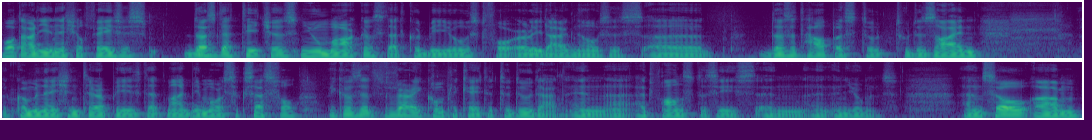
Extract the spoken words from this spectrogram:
what are the initial phases. Does that teach us new markers that could be used for early diagnosis? Uh, does it help us to, to design combination therapies that might be more successful? Because it's very complicated to do that in uh, advanced disease in, in, in, humans. And so um,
